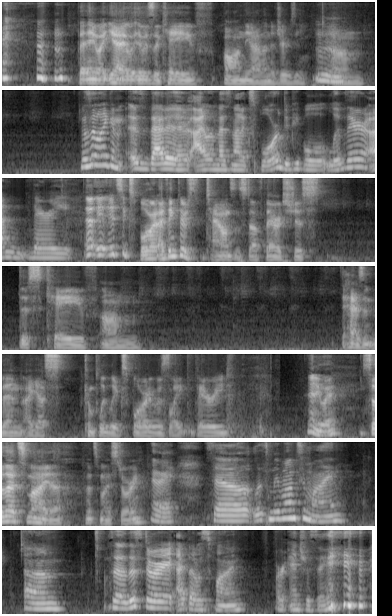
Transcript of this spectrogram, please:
But anyway, yeah, it, it was a cave on the island of Jersey. Mm-hmm. Um, Was it like an? Is that an island that's not explored? Do people live there? I'm very. uh, it, it's explored. I think there's towns and stuff there. It's just this cave um, hasn't been, I guess, completely explored. It was like buried. Anyway, so that's my uh, that's my story. All right. So let's move on to mine. Um, so this story I thought was fun or interesting.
